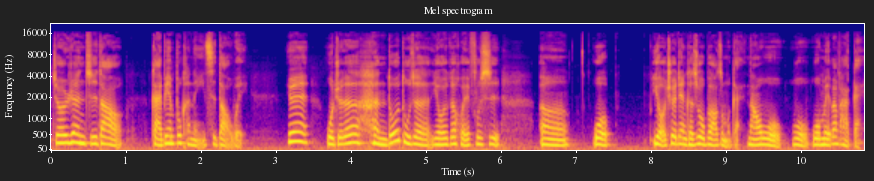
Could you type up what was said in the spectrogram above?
就认知到改变不可能一次到位。因为我觉得很多读者有一个回复是，嗯，我有缺点，可是我不知道怎么改。然后我我我没办法改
